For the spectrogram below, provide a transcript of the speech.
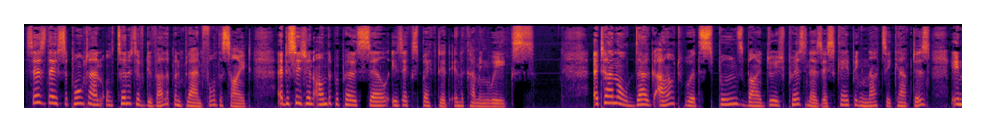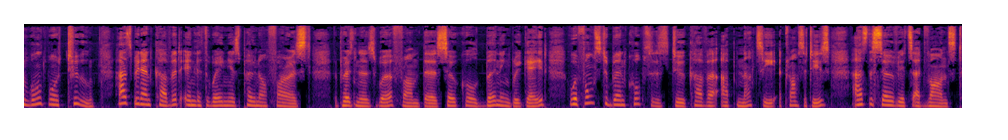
says they support an alternative development plan for the site. A decision on the proposed sale is expected in the coming weeks. A tunnel dug out with spoons by Jewish prisoners escaping Nazi captors in World War II has been uncovered in Lithuania's Ponar forest. The prisoners were from the so-called Burning Brigade who were forced to burn corpses to cover up Nazi atrocities as the Soviets advanced.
